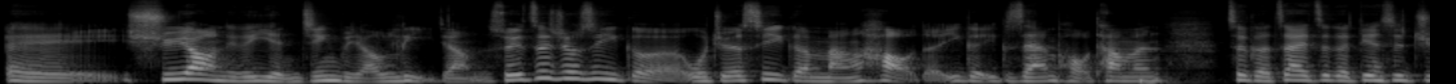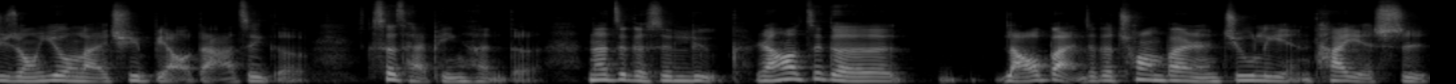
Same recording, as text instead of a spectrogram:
诶，需要你的眼睛比较利这样子。所以这就是一个，我觉得是一个蛮好的一个 example。他们这个在这个电视剧中用来去表达这个色彩平衡的。那这个是 Luke，然后这个老板这个创办人 Julian，他也是，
